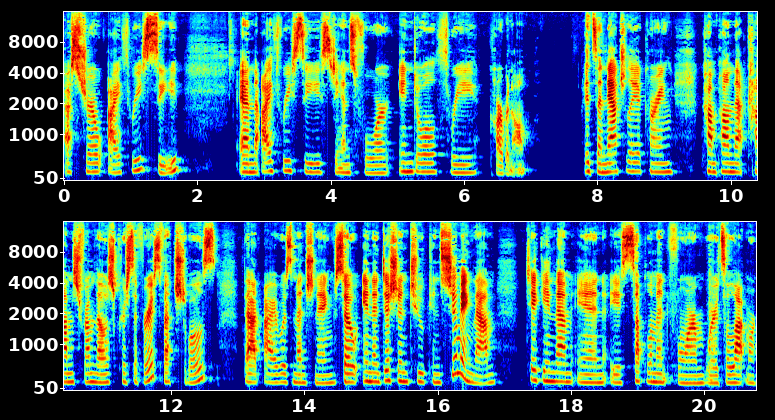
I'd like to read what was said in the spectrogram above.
estro i3c and the i3c stands for indole 3 carbinol it's a naturally occurring compound that comes from those cruciferous vegetables that I was mentioning. So, in addition to consuming them, taking them in a supplement form where it's a lot more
